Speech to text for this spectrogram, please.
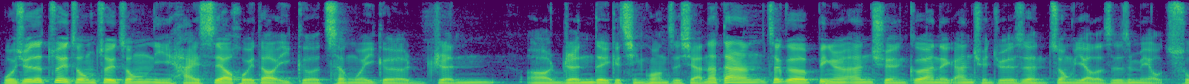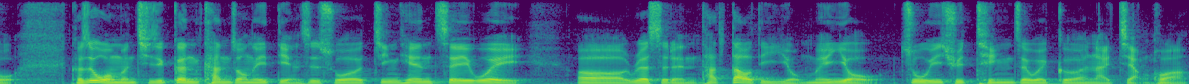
我觉得最终最终你还是要回到一个成为一个人、呃、人的一个情况之下。那当然，这个病人安全、个案的一个安全，绝对是很重要的，这是没有错。可是我们其实更看重的一点是说，今天这一位呃 resident 他到底有没有注意去听这位个案来讲话？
